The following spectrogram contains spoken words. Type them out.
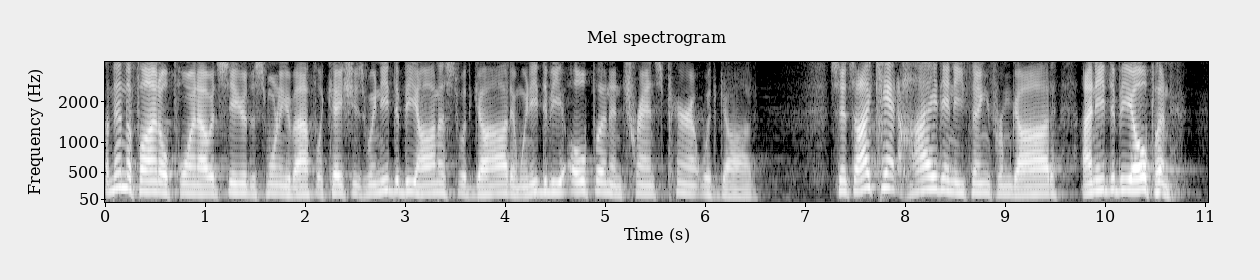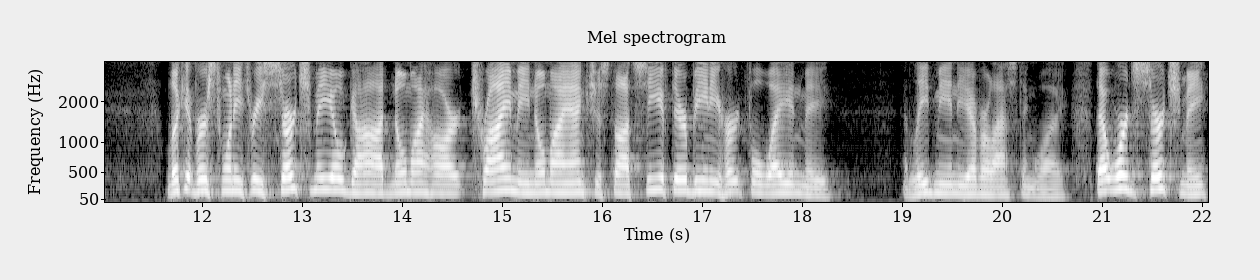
And then the final point I would see here this morning of application is we need to be honest with God and we need to be open and transparent with God. Since I can't hide anything from God, I need to be open. Look at verse 23 Search me, O God, know my heart. Try me, know my anxious thoughts. See if there be any hurtful way in me and lead me in the everlasting way. That word search me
